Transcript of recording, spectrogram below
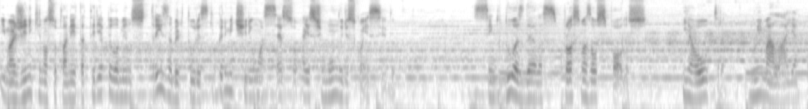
Imagine que nosso planeta teria pelo menos três aberturas que permitiriam acesso a este mundo desconhecido, sendo duas delas próximas aos polos e a outra no Himalaia.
